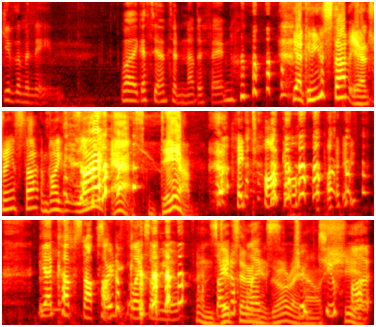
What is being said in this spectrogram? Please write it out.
give them a name. Well, I guess you answered another thing. Yeah, can you stop answering stuff? I'm like, let Sorry. me ask. Damn. I talk a lot. yeah, Cup, stop Sorry to flex on you. Fucking Sorry to dipset on your flex. girl right Drink now. too Shit. hot.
